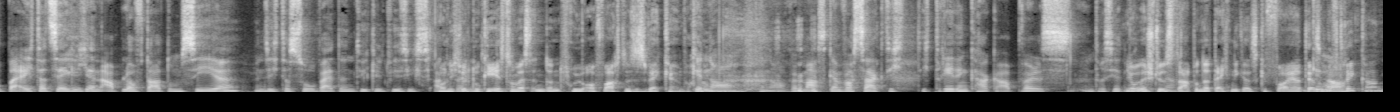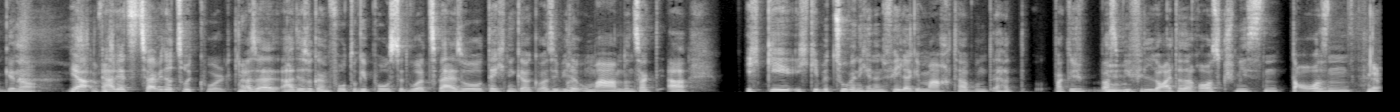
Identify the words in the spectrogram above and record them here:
Wobei ich tatsächlich ein Ablaufdatum sehe, wenn sich das so weiterentwickelt, wie sich es Auch nicht, weil du gehst und weißt, dann früh aufwachst und es ist weg einfach. Ne? Genau, ne? genau. Weil Musk einfach sagt, ich, ich drehe den Kack ab, weil es interessiert mich. Ja, aber der stürzt ab und der Techniker ist gefeuert, der genau, es aufdrehen kann. Genau. Ja, er hat so. jetzt zwei wieder zurückgeholt. Ja. Also er hat ja sogar ein Foto gepostet, wo er zwei so Techniker quasi wieder ja. umarmt und sagt, ah, ich gehe, ich gebe zu, wenn ich einen Fehler gemacht habe und er hat praktisch, was, mhm. wie viele Leute da rausgeschmissen? Tausend. Ja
